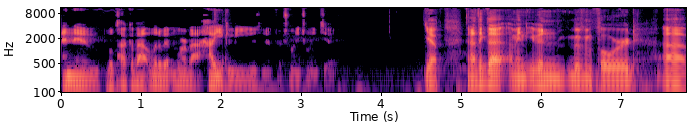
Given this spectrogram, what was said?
and then we'll talk about a little bit more about how you can be using it for 2022 yeah and i think that i mean even moving forward uh,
